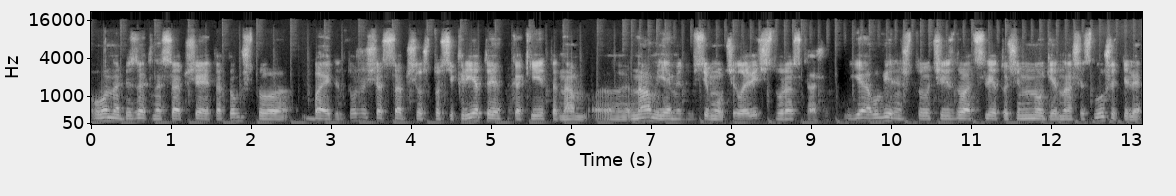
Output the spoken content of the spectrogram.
он обязательно сообщает о том, что Байден тоже сейчас сообщил, что секреты какие-то нам, э, нам, я имею в виду всему человечеству, расскажут. Я уверен, что через 20 лет очень многие наши слушатели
